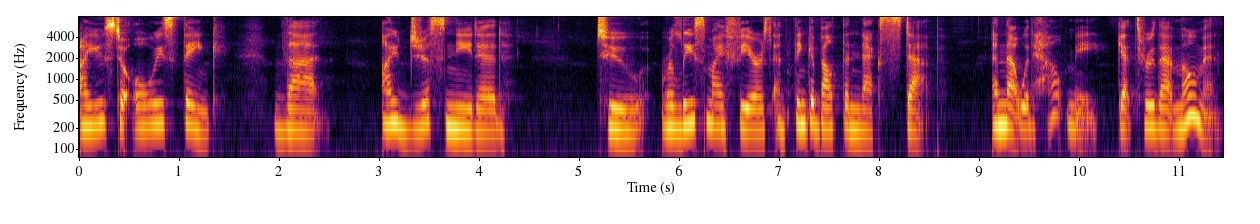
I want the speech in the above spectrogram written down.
I used to always think that I just needed to release my fears and think about the next step and that would help me get through that moment.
